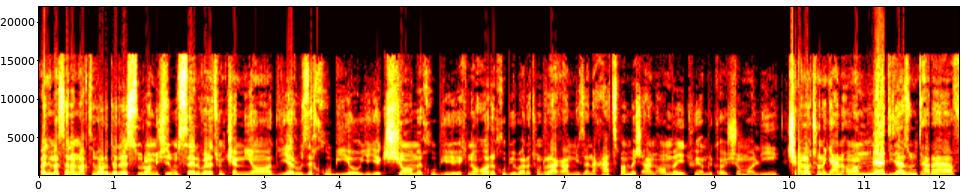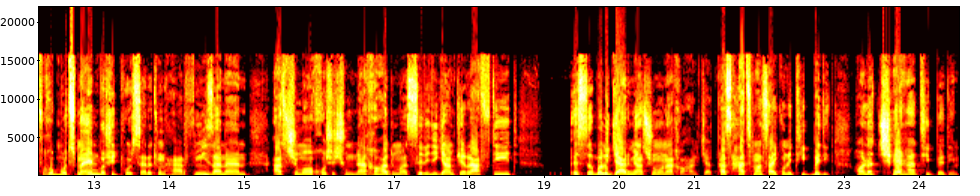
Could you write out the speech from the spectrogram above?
ولی مثلا وقتی وارد رستوران میشید اون سرورتون که میاد یه روز خوبی و یا یک شام خوبی یا یک نهار خوبی و براتون رقم می‌زنه حتما بهش انعام بدید توی امریکای شمالی. چرا؟ چون اگه انعام ندید از اون طرف خب مطمئن باشید پشت سرتون حرف می‌زنن از شما خوششون نخواهد اومد. سری دیگه هم که رفتید استقبال گرمی از شما نخواهند کرد. پس حتما سعی کنید تیپ بدید. حالا چقدر تیپ بدیم؟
